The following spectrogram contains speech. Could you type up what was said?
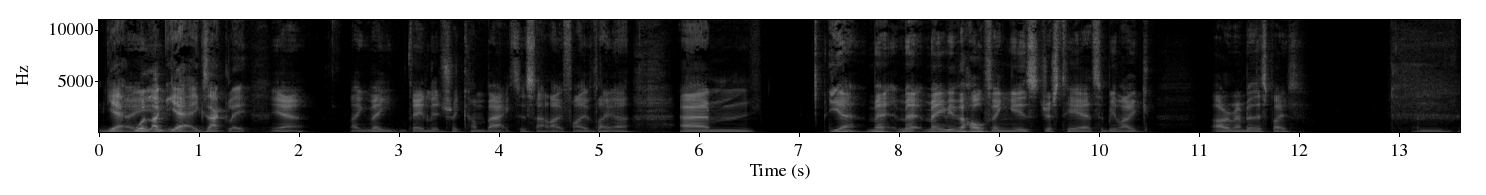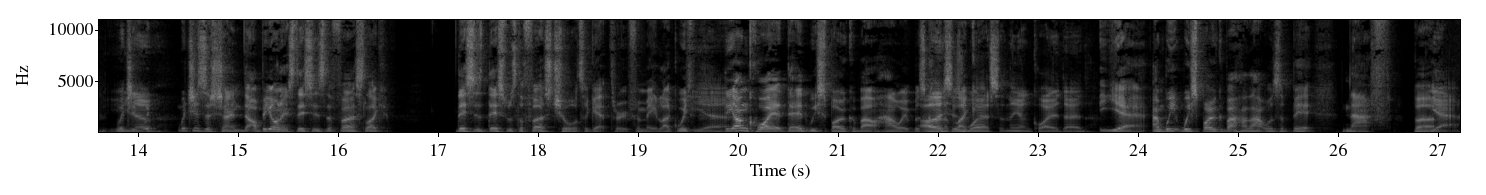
Yeah, They- well, like yeah, exactly. Yeah, like they they literally come back to Satellite Five later. Um, yeah, may, may, maybe the whole thing is just here to be like, I remember this place. And, which know, is, which is a shame. I'll be honest. This is the first like this is this was the first chore to get through for me. Like we, Yeah. the Unquiet Dead, we spoke about how it was oh, kind this of is like worse than the Unquiet Dead. yeah, and we we spoke about how that was a bit naff, but Yeah.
